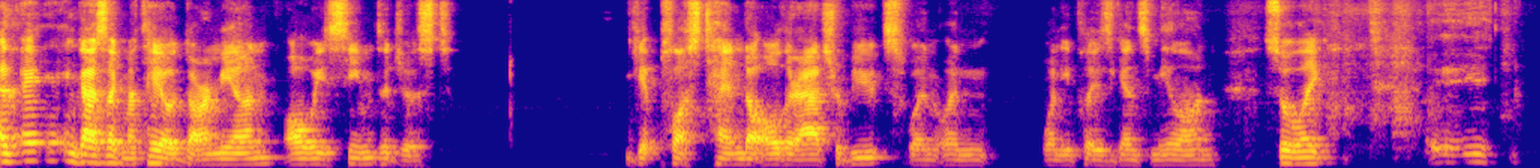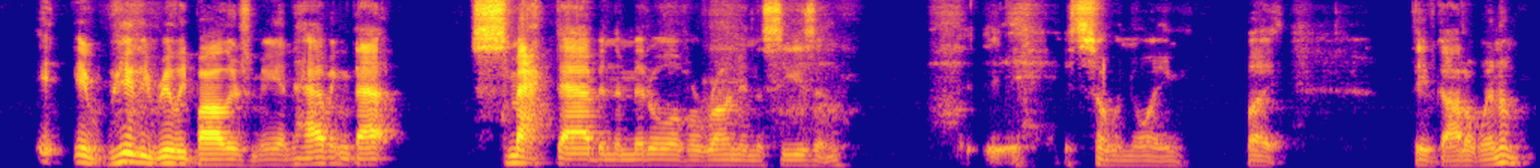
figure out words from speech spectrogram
and, and, guys like Matteo Darmian always seem to just get plus 10 to all their attributes when when when he plays against Milan. So like it, it, it really really bothers me and having that smack dab in the middle of a run in the season it, it's so annoying but they've got to win them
